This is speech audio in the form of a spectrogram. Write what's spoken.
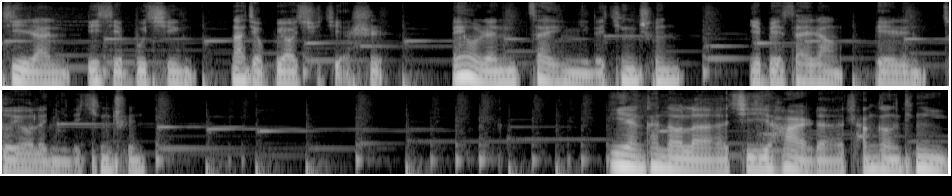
既然理解不清，那就不要去解释。没有人在意你的青春，也别再让别人左右了你的青春。”依然看到了齐齐哈尔的长岗听雨。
